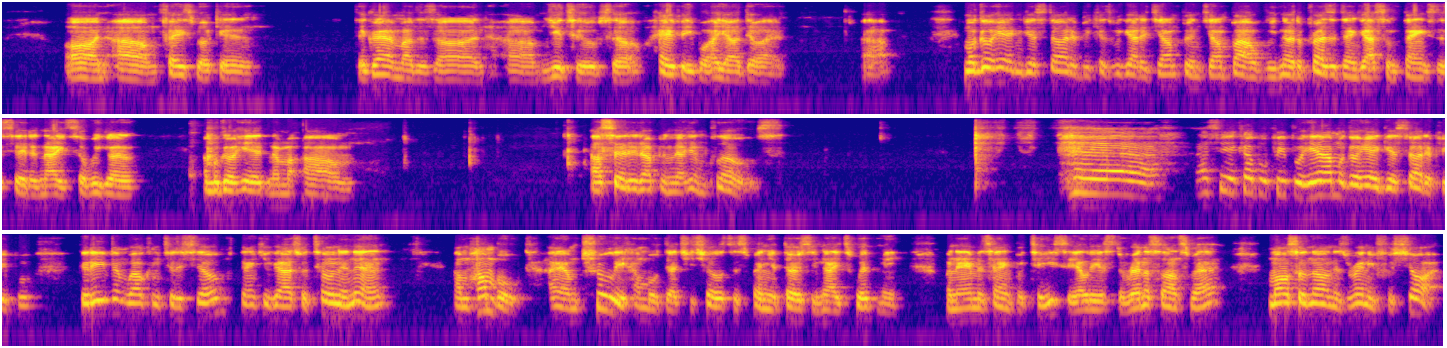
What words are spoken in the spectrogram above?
on um, Facebook and the grandmother's on um, YouTube. So, hey, people, how y'all doing? Uh, I'm gonna go ahead and get started because we got to jump in, jump out. We know the president got some things to say tonight, so we gonna. I'm gonna go ahead and I'm um. I'll set it up and let him close. I see a couple people here. I'm gonna go ahead and get started, people. Good evening, welcome to the show. Thank you guys for tuning in. I'm humbled. I am truly humbled that you chose to spend your Thursday nights with me. My name is Hank Batiste, alias the Renaissance Man. I'm also known as Rennie for short.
